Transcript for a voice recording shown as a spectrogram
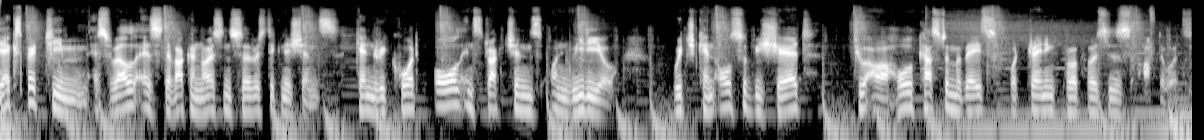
The expert team, as well as the Wacker Neuson service technicians, can record all instructions on video, which can also be shared to our whole customer base for training purposes afterwards.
